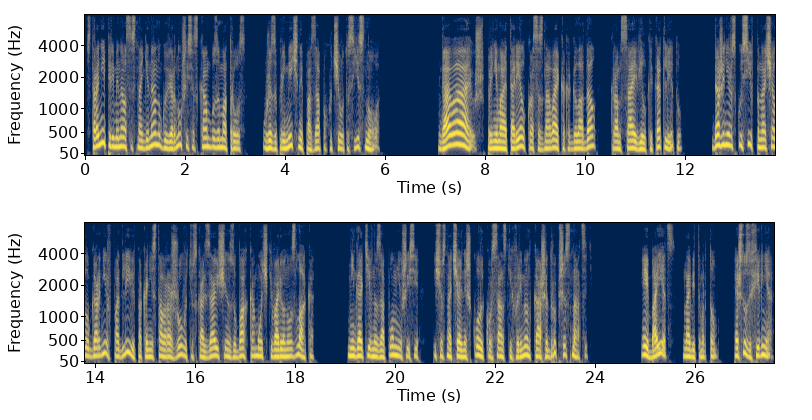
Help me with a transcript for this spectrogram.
В стороне переминался с ноги на ногу вернувшийся с камбуза матрос, уже запримеченный по запаху чего-то съестного. «Давай уж», принимая тарелку, осознавая, как оголодал, кромсая вилкой котлету. Даже не раскусив поначалу гарнир в подливе, пока не стал разжевывать ускользающие на зубах комочки вареного злака, негативно запомнившийся еще с начальной школы курсантских времен каши дробь 16. «Эй, боец!» — набитым ртом. «Это что за фигня?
